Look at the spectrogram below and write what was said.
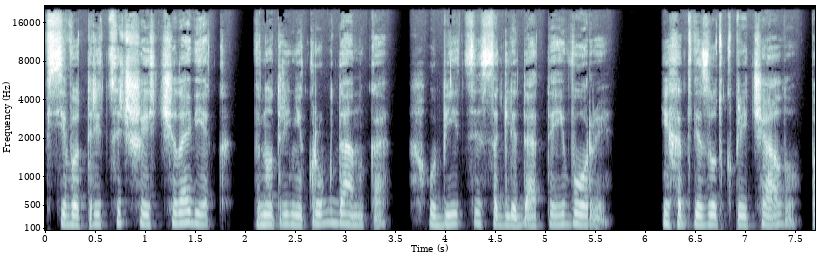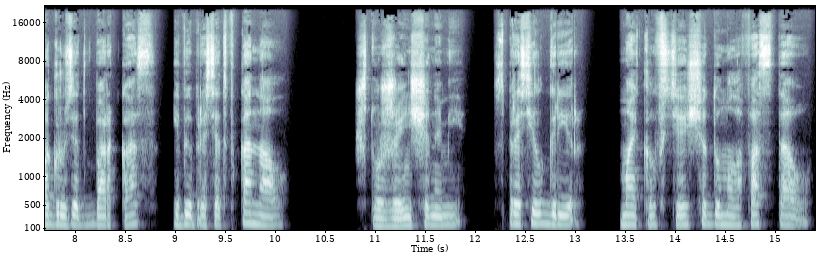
Всего 36 человек. Внутренний круг Данка. Убийцы, соглядатые и воры. Их отвезут к причалу, погрузят в баркас и выбросят в канал. «Что с женщинами?» – спросил Грир. Майкл все еще думал о Фастау.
